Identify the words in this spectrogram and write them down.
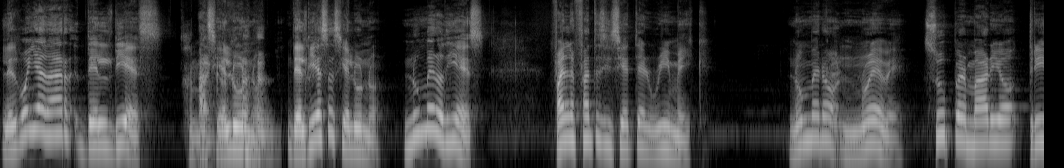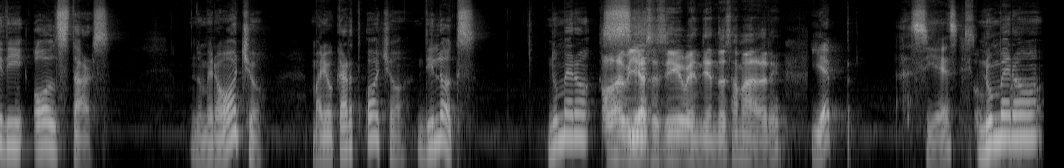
Les voy a dar del 10 hacia el 1. Del 10 hacia el 1. Número 10. Final Fantasy VII Remake. Número Ok. 9. Super Mario 3D All Stars. Número 8. Mario Kart 8 Deluxe. Número Todavía siete- se sigue vendiendo esa madre. Yep. Así es. Número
